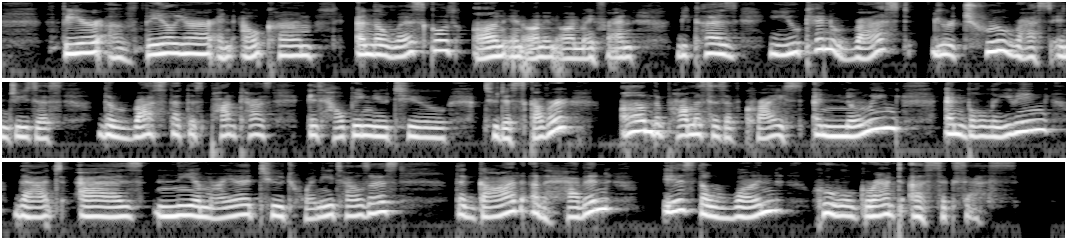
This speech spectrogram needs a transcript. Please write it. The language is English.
fear of failure and outcome, and the list goes on and on and on, my friend, because you can rest your true rest in Jesus, the rest that this podcast is helping you to to discover on the promises of Christ. And knowing and believing that as Nehemiah 2:20 tells us, the God of heaven is the one who will grant us success.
